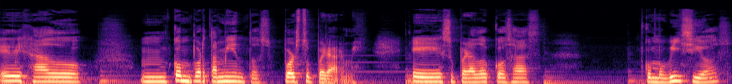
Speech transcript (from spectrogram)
he dejado mm, comportamientos por superarme. He superado cosas como vicios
